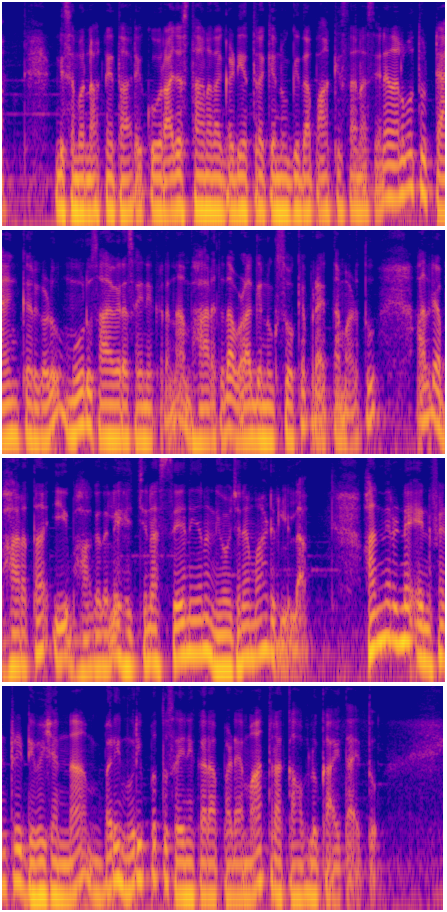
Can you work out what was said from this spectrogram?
ಡಿಸೆಂಬರ್ ನಾಲ್ಕನೇ ತಾರೀಕು, ರಾಜಸ್ಥಾನದ ಗಡಿ ಹತ್ರಕ್ಕೆ ನುಗ್ಗಿದ ಪಾಕಿಸ್ತಾನ ಸೇನೆ ನಲವತ್ತು ಟ್ಯಾಂಕರ್ಗಳು ಮೂರು ಸಾವಿರ ಸೈನಿಕರನ್ನ ಭಾರತದ ಒಳಗೆ ನುಗ್ಗಿಸೋಕೆ ಪ್ರಯತ್ನ ಮಾಡಿತು. ಆದರೆ ಭಾರತ ಈ ಭಾಗದಲ್ಲಿ ಹೆಚ್ಚಿನ ಸೇನೆಯನ್ನು ನಿಯೋಜನೆ ಮಾಡಿರಲಿಲ್ಲ. ಹನ್ನೆರಡನೇ ಇನ್ಫೆಂಟ್ರಿ ಡಿವಿಷನ್ನ ಬರೀ ನೂರಿಪ್ಪತ್ತು ಸೈನಿಕರ ಪಡೆ ಮಾತ್ರ ಕಾವಲು ಕಾಯ್ತಾ ಇತ್ತು.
